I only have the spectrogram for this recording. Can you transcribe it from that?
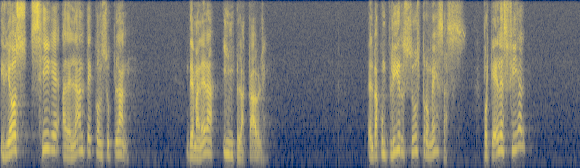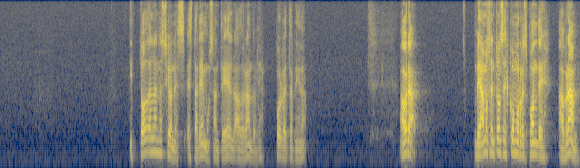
Y Dios sigue adelante con su plan de manera implacable. Él va a cumplir sus promesas porque Él es fiel. Y todas las naciones estaremos ante Él adorándole por la eternidad. Ahora, veamos entonces cómo responde Abraham.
